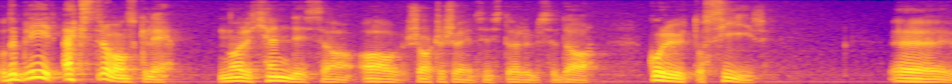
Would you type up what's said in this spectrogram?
Og det blir ekstra vanskelig når kjendiser av Chartersveien sin størrelse da går ut og sier uh,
